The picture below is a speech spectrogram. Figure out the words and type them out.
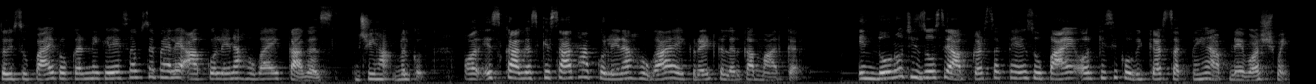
तो इस उपाय को करने के लिए सबसे पहले आपको लेना होगा एक कागज़। जी हाँ बिल्कुल। और इस कागज़ के साथ आपको लेना होगा एक रेड कलर का मार्कर। इन दोनों चीज़ों से आप कर सकते हैं इस उपाय और किसी को भी कर सकते हैं अपने वश में।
